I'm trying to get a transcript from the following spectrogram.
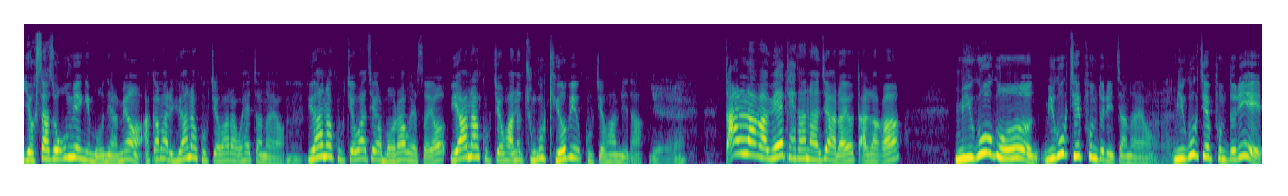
역사적 운명이 뭐냐면 아까 말한 위안화 국제화라고 했잖아요. 음. 위안화 국제화 제가 뭐라고 했어요? 위안화 국제화는 중국 기업이 국제화입니다. 예. 달러가 왜 대단한지 알아요? 달러가 미국은 미국 제품들이 있잖아요. 네. 미국 제품들이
